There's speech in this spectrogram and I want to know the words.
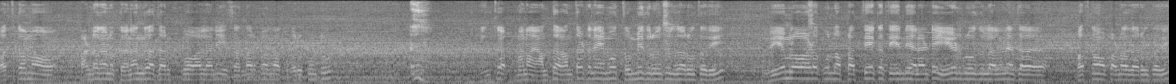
బతుకమ్మ పండుగను ఘనంగా జరుపుకోవాలని సందర్భంగా కోరుకుంటూ ఇంకా మన అంత అంతటనేమో తొమ్మిది రోజులు జరుగుతుంది. వేములవాడకు ఉన్న ప్రత్యేకత ఏంది అని అంటే ఏడు రోజులలోనే బతుకమ్మ పండుగ జరుగుతుంది.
